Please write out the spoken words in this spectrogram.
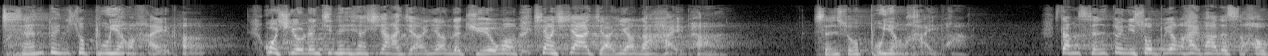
神对你说：“不要害怕。”或许有人今天像夏甲一样的绝望，像夏甲一样的害怕。神说：“不要害怕。”当神对你说“不要害怕”的时候，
